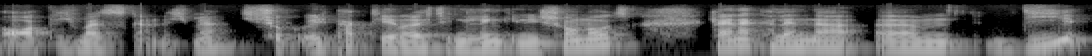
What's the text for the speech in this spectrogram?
.org, ich weiß es gar nicht mehr. Ich, ich packe dir den richtigen Link in die Show Notes. Kleiner Kalender, ähm, die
